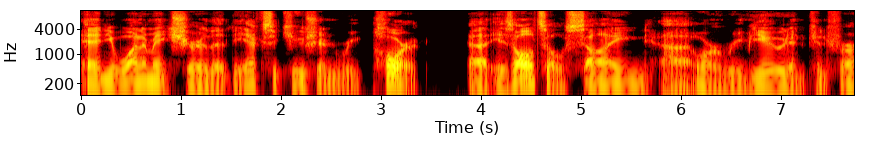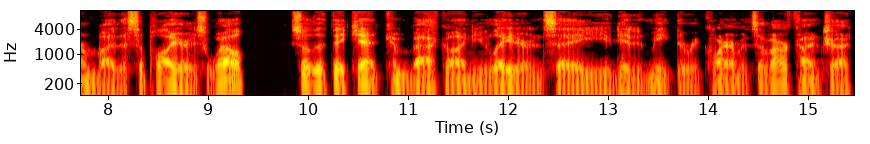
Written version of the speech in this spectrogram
And you want to make sure that the execution report uh, is also signed uh, or reviewed and confirmed by the supplier as well, so that they can't come back on you later and say you didn't meet the requirements of our contract.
